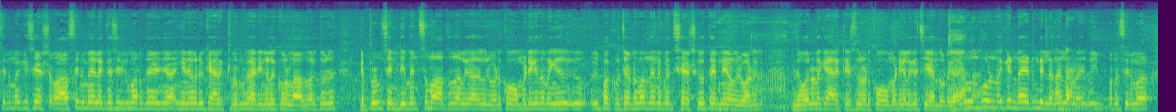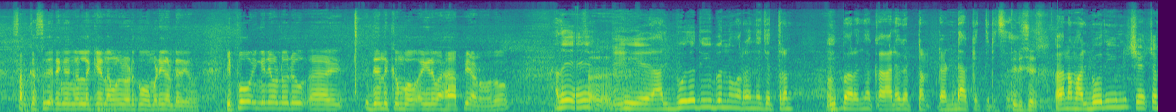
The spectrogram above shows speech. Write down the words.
സിനിമയ്ക്ക് ശേഷം ആ സിനിമയിലൊക്കെ ശരിക്കും പറഞ്ഞു കഴിഞ്ഞാൽ ഇങ്ങനെ ഒരു ക്യാരക്ടറും കാര്യങ്ങളൊക്കെ ഉള്ള അതുപോലത്തെ ഒരു എപ്പോഴും സെന്റിമെന്റ്സ് മാത്രം നൽകാതെ ഒരുപാട് കോമഡിയൊക്കെ തുടങ്ങി ഈ പക്രുച്ചേട്ടൻ വന്നതിനെ പറ്റി ശേഷം തന്നെയാണ് ഒരുപാട് ഇതുപോലുള്ള ക്യാരക്ടേഴ്സ് ഒരുപാട് കോമഡികളൊക്കെ ചെയ്യാൻ തുടങ്ങി. അതിന് മുമ്പ് ഉണ്ടൊക്കെ ഉണ്ടായിട്ടില്ല എന്നല്ല ഈ പറഞ്ഞ സിനിമ സർക്കസ് രംഗങ്ങളിലൊക്കെയാണ് നമ്മൾ ഒരുപാട് കോമഡി കണ്ടിരിക്കുന്നത് ഇപ്പോൾ ഇങ്ങനെയുള്ളൊരു ഇത് നിൽക്കുമ്പോൾ എങ്ങനെ ഹാപ്പിയാണോ അതോ അത് ഈ അത്ഭുത ദ്വീപ് എന്ന് പറയുന്ന ചിത്രം ഈ പറഞ്ഞ കാലഘട്ടം രണ്ടാക്കി തിരിച്ചത്. തിരിച്ച്. കാരണം അത്ഭുത ദ്വീപിന് ശേഷം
